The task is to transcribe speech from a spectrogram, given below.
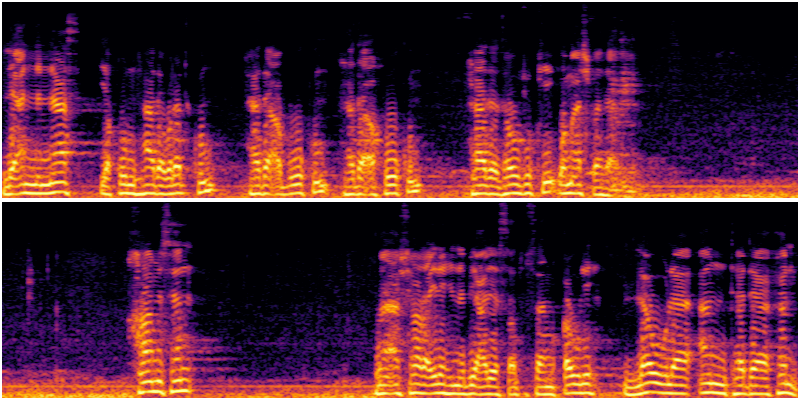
لأن الناس يقولون هذا ولدكم هذا أبوكم هذا أخوكم هذا زوجك وما أشبه ذلك. خامسا ما أشار إليه النبي عليه الصلاة والسلام من قوله لولا أن تدافنوا.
